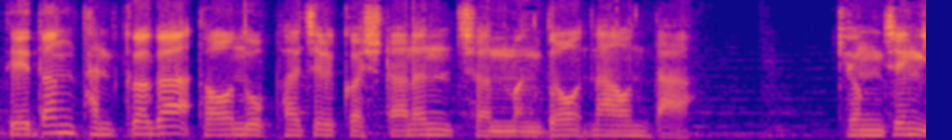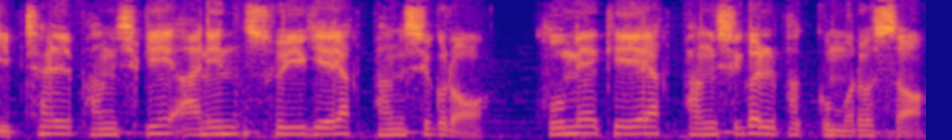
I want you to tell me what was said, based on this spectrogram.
대당 단가가 더 높아질 것이라는 전망도 나온다. 경쟁 입찰 방식이 아닌 수의 계약 방식으로 구매 계약 방식을 바꿈으로써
